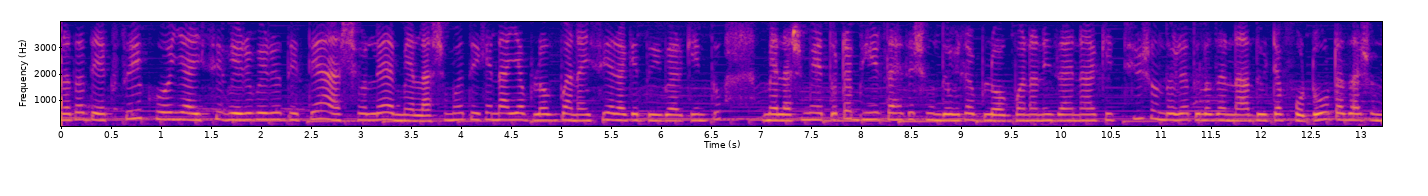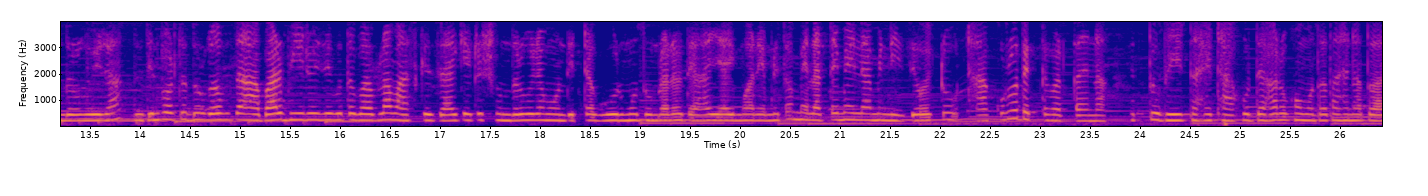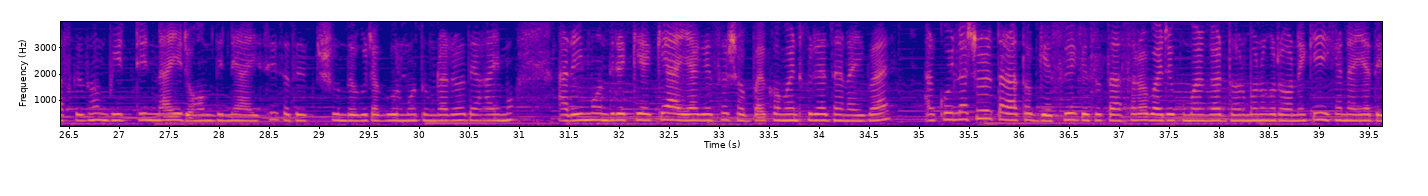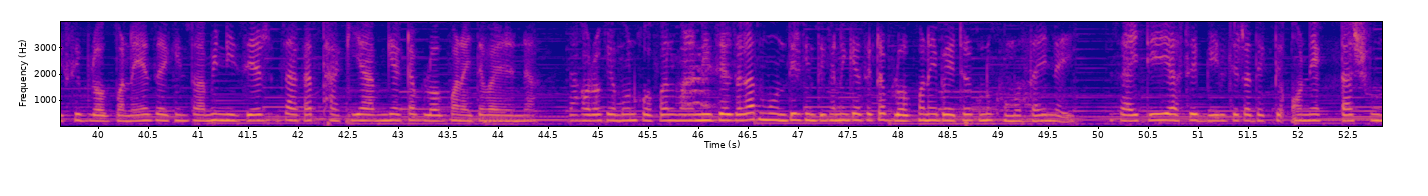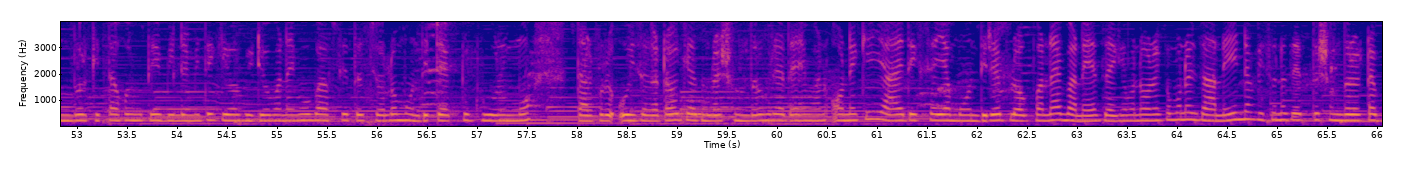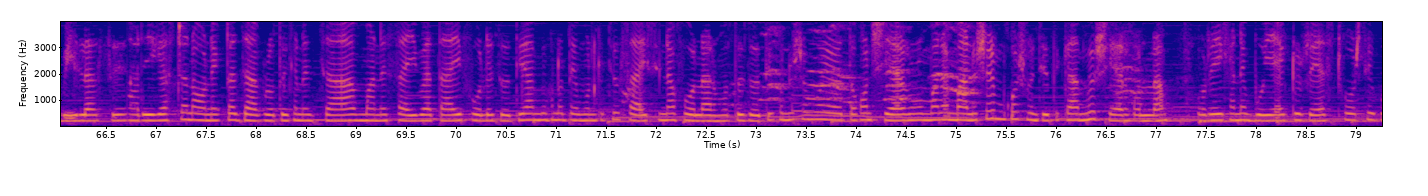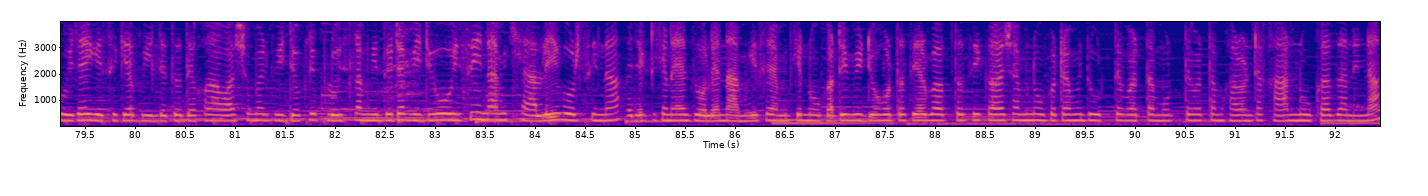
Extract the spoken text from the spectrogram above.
আমরা তো দেখছি, কই আইছি, বেরু বেরু দিতে। আসলে মেলার সময় তো এখানে আইয়া ব্লগ বানাইছি। এর আগে দুইবার কিন্তু মেলার সময় এতটা ভিড় তাহলে সুন্দর হইলা ব্লগ বানানি যায় না, কিচ্ছু সুন্দর হইলা তোলা যায় না। দুইটা ফটো ওঠা যায় সুন্দর হইরা। দুদিন পর তো দুর্গা পূজা, আবার ভিড় হয়ে যাব তো ভাবলাম, আজকে যাই কি একটু সুন্দর হইরা মন্দিরটা ঘুরমু তোমরাও দেখাই আইমু। আর এমনি তো মেলার টাইমে আইলে আমি নিজেও একটু ঠাকুরও দেখতে পারতাই না। এত ভিড় তাহে ঠাকুর দেখারও ক্ষমতা থাকে না। তো আজকে যখন ভিড় টির নাই, এরকম দিনে আইছি, যাতে একটু সুন্দর করে ঘুরমু। তোমরাও দেখাইমু। আর এই মন্দিরে কে কে আইয়া গেছো সবাই কমেন্ট করে জানাইবা। আর কৈলাসর তারা তো গেছোই গেছো, তাছাড়াও বাইরে কুমারঘাট, ধর্মনগরে অনেকেই এখানে আইয়া দেখছি ব্লগ বানাইয়া যায়, কিন্তু আমি নিজের জায়গাত থাকিয়া আমি একটা ব্লগ বানাইতে পারি না। তাহলে কেমন কপাল মানে নিজের জায়গাত মন্দির কিন্তু এখানে গেছে একটা ব্লগ বানাইবা, এটার কোনো ক্ষমতাই নাই। সাইটেই আছে বিল যেটা দেখতে অনেকটা সুন্দর। কিতা হই মতো এই বিলের মধ্যে কেউ ভিডিও বানাইমু ভাবছি। তো চলো মন্দিরটা একটু ঘুরমো। তারপরে ওই জায়গাটাও গিয়ে তোমরা সুন্দর করে দেখে। মানে অনেকেই আয় দেখছে ইয়া মন্দিরের ব্লগ বানায় বানায় জায়গা মানে অনেকে মনে হয় জানেই না পিছনে যে এত সুন্দর একটা বিল আছে। আর এই গাছটা না অনেকটা জাগ্রত। এখানে যা মানে চাইবা তাই ফলে। যদি আমি কোনো তেমন কিছু চাইছি না ফলার মতো। যদি কোনো সময় তখন শেয়ার মানে মানুষের মুখ শুনছি থেকে আমিও শেয়ার করলাম। পরে এখানে বইয়া একটু রেস্ট করছি, কইরাই গেছি গিয়া বিলে তো দেখো আওয়ার সময় ভিডিও ক্লিপ লইছিলাম, কিন্তু এটা ভিডিও হইছেই না, আমি খেয়ালই করছি না। ডাইরেক্ট জলে নামে গেছি আমি এদিকে নৌকাটি ভিডিও করতেছি আর ভাবতেছি, কাশ, আমি নৌকাটা আমি উঠতে পারতাম উঠতে পারতাম, কারণটা খান নৌকা জানি না।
